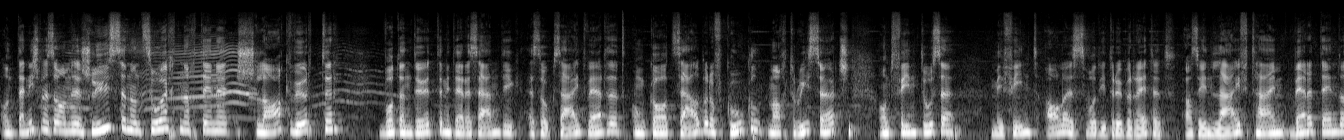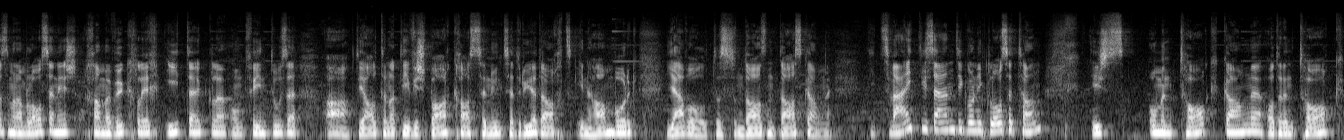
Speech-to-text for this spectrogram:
Und dann ist man so am Schliessen und sucht nach diesen Schlagwörtern, die dann dort in dieser Sendung so gesagt werden und geht selber auf Google, macht Research und findet heraus, man findet alles, wo die darüber reden. Also in Lifetime, währenddem dass man am Hören ist, kann man wirklich eintöckeln und findet heraus, ah, die alternative Sparkasse 1983 in Hamburg, jawohl, das ist um das und das gegangen. Die zweite Sendung, die ich gelesen habe, ist um einen Tag gegangen oder einen Tag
